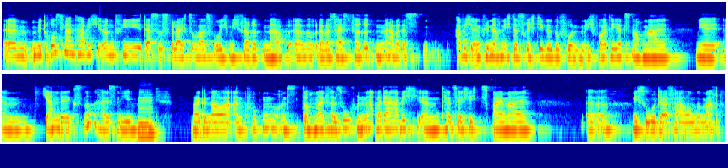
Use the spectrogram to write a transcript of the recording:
Ähm, mit Russland habe ich irgendwie, das ist vielleicht sowas, wo ich mich verritten habe, äh, oder was heißt verritten, aber das habe ich irgendwie noch nicht das Richtige gefunden. Ich wollte jetzt noch mal mir ähm, Yandex, ne, heißen die, mhm. mal genauer angucken und doch mal versuchen. Aber da habe ich ähm, tatsächlich zweimal äh, nicht so gute Erfahrungen gemacht.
